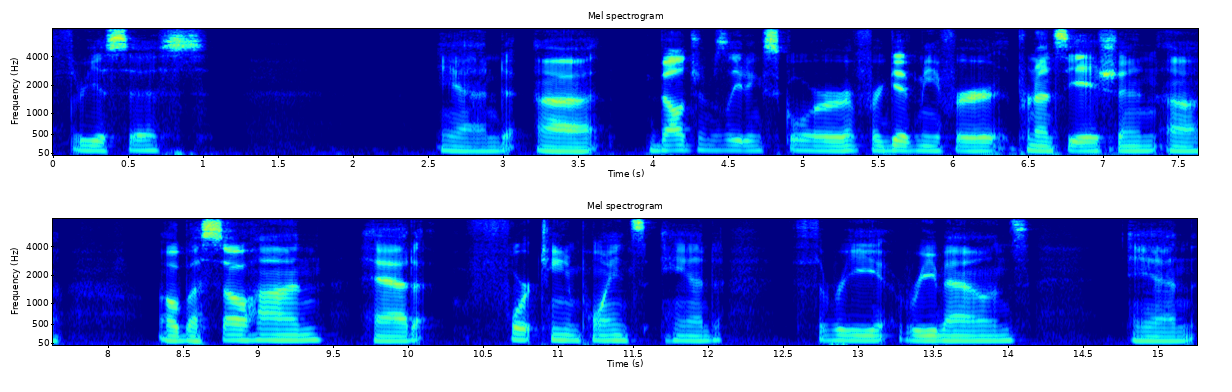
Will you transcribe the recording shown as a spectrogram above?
three assists. And uh, Belgium's leading scorer, forgive me for pronunciation, uh, Obasohan had 14 points and three rebounds. And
